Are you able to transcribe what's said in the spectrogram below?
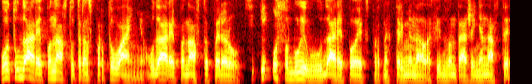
От удари по нафтотранспортуванню, удари по нафтопереробці і особливо удари по експортних терміналах відвантаження нафти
